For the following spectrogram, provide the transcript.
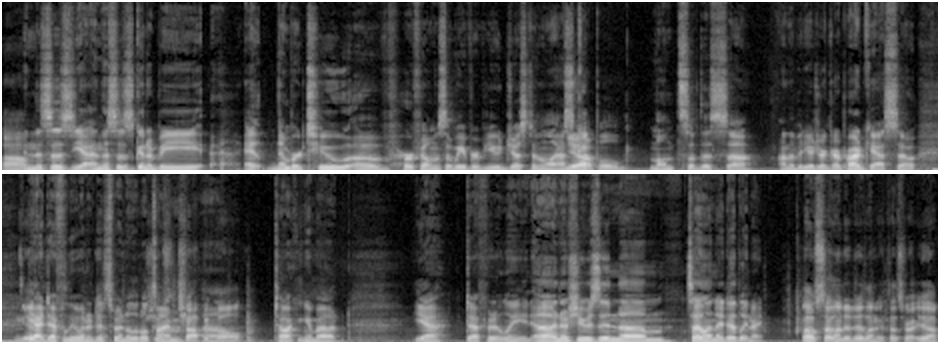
And this is yeah, and this is going to be at number two of her films that we've reviewed just in the last Yep. couple months of this uh, on the Video Junkyard podcast. So Yep. yeah, definitely wanted to spend a little She time um, talking about. Yeah, definitely. Uh, no, she was in um, Silent Night, Deadly Night. Oh, Silent Night, Deadly Night. That's right. Yeah,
